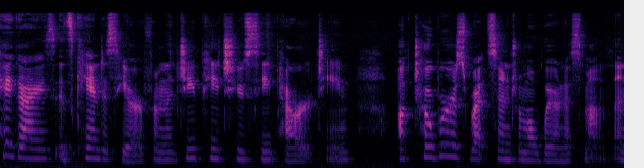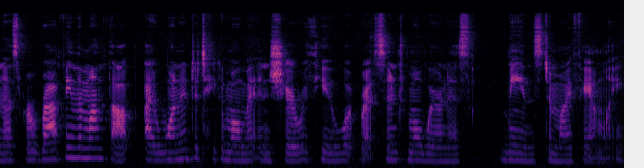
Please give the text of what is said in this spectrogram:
Hey guys, it's Candice here from the GP2C Power Team. October is Rett Syndrome Awareness Month, and as we're wrapping the month up, I wanted to take a moment and share with you what Rett Syndrome awareness means to my family.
